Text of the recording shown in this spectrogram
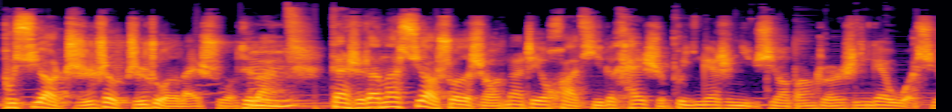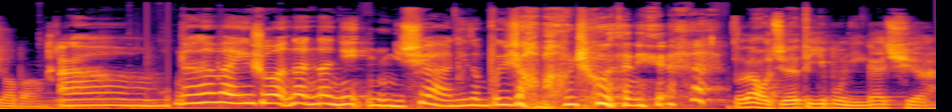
不需要执着执着的来说，对吧？嗯但是当他需要说的时候，那这个话题的开始不应该是你需要帮助，而是应该我需要帮助。啊，那他万一说，那那你你去啊，你怎么不去找帮助呢？你那我觉得第一步你应该去啊，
